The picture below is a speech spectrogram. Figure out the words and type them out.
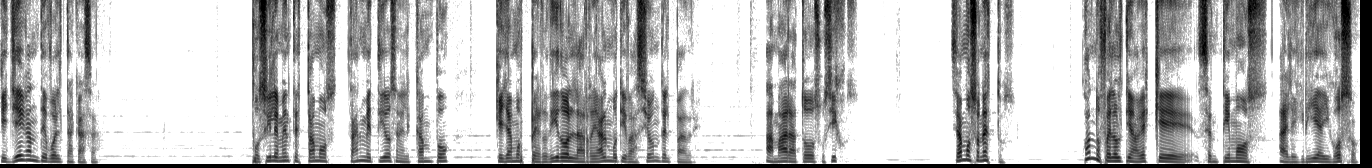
que llegan de vuelta a casa. Posiblemente estamos tan metidos en el campo que ya hemos perdido la real motivación del padre, amar a todos sus hijos. Seamos honestos, ¿cuándo fue la última vez que sentimos alegría y gozo?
